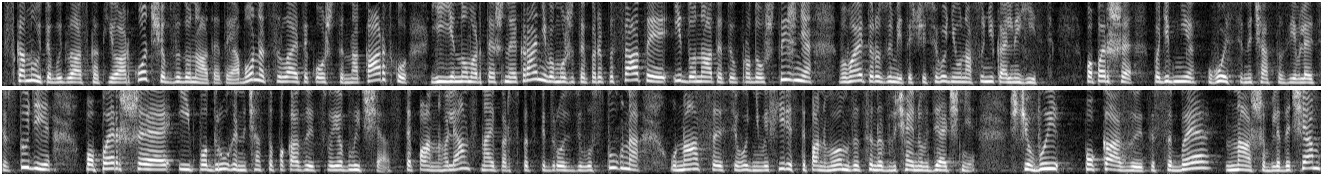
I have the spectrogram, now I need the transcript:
Скануйте, будь ласка, QR-код, щоб задонатити, або надсилайте кошти на картку. Її номер теж на екрані. Ви можете переписати і донатити впродовж тижня. Ви маєте розуміти, що сьогодні у нас унікальний гість. По-перше, подібні гості не часто з'являються в студії. По-перше, і по-друге, не часто показують своє обличчя. Степан Голян, снайпер спецпідрозділу Стугна. У нас сьогодні в ефірі. Степане, ми вам за це надзвичайно вдячні, що ви показуєте себе нашим глядачам,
